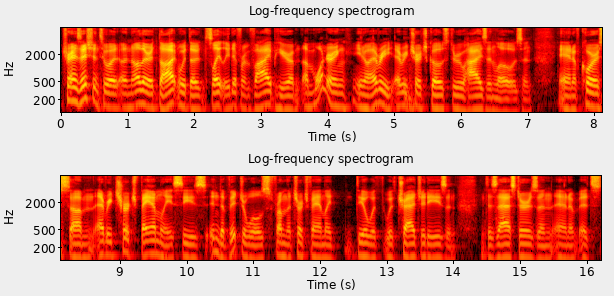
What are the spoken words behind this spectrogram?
transition to a, another thought with a slightly different vibe here, I'm, I'm wondering, you know, every every church goes through highs and lows, and and of course, um, every church family sees individuals from the church family deal with with tragedies and disasters and and it's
